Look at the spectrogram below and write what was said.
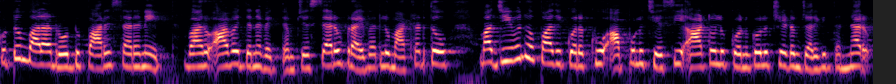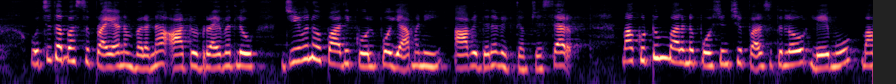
కుటుంబాల రోడ్డు పారేశారని వారు ఆవేదన వ్యక్తం చేశారు. డ్రైవర్లు మాట్లాడుతూ మా జీవనోపాధి కొరకు అప్పులు చేసి ఆటోలు కొనుగోలు చేయడం జరిగిందన్నారు. ఉచిత బస్సు ప్రయాణం వలన ఆటో డ్రైవర్లు జీవనోపాధి కోల్పోయామని ఆవేదన వ్యక్తం చేశారు. మా కుటుంబాలను పోషించే పరిస్థితిలో లేము. మా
